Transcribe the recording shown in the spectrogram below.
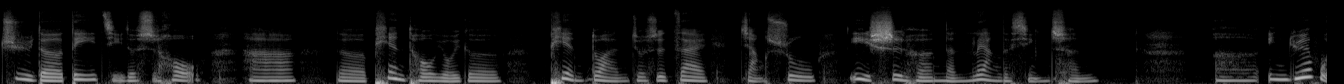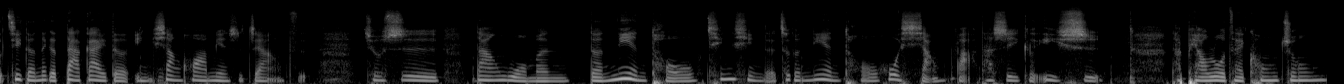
剧的第一集的时候，他的片头有一个片段，就是在讲述意识和能量的形成。呃，隐约我记得那个大概的影像画面是这样子，就是当我们的念头清醒的这个念头或想法，它是一个意识。它飘落在空中，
